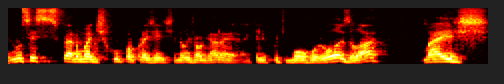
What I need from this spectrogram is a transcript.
Não sei se isso era uma desculpa para a gente não jogar né, aquele futebol horroroso lá, mas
